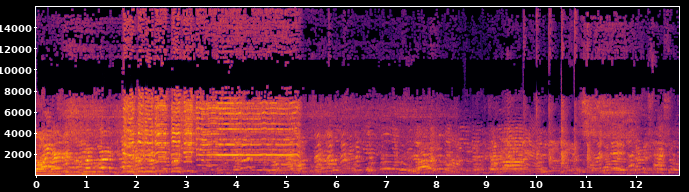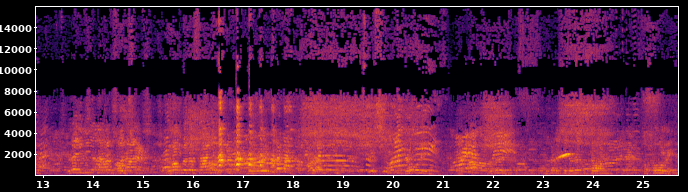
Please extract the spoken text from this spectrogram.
On. Special lady in the house tonight, along with We're going to sing a little song for Pauline.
